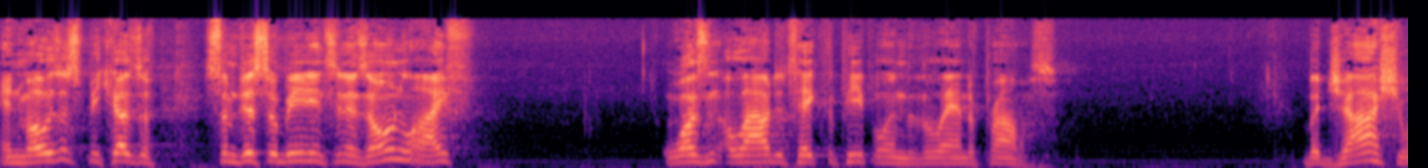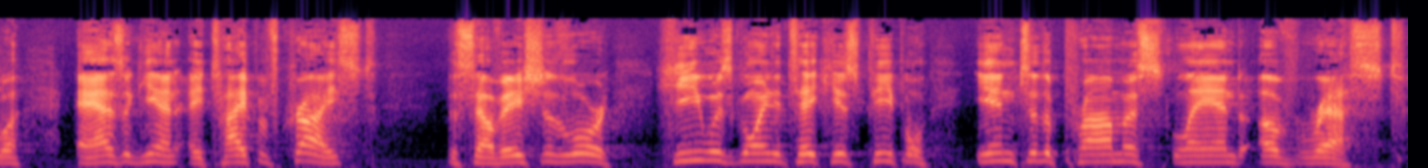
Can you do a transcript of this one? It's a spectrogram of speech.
And Moses, because of some disobedience in his own life, wasn't allowed to take the people into the land of promise. But Joshua, as again a type of Christ, the salvation of the Lord, he was going to take his people into the promised land of rest.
